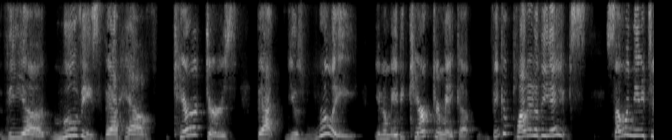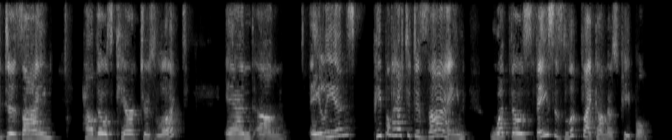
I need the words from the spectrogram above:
the uh, movies that have characters that use really, you know, maybe character makeup? Think of Planet of the Apes. Someone needed to design how those characters looked. And um, aliens, people have to design what those faces looked like on those people.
